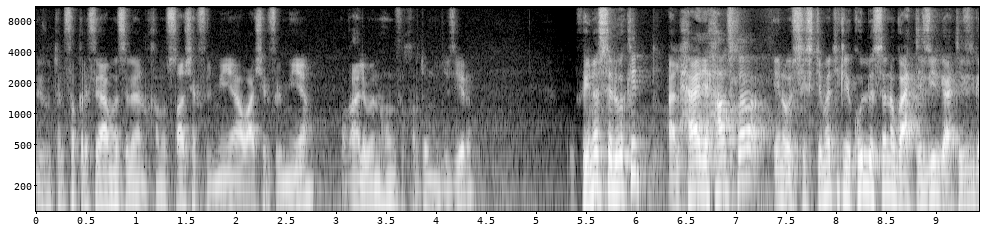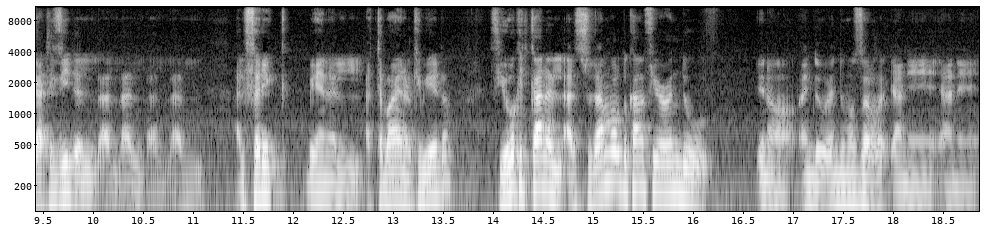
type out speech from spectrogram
نسبة الفقر فيها مثلا 15% أو 10% وغالبا هم في الخرطوم والجزيره وفي نفس الوقت الحاجة حاصلة انه systematically كل سنة قاعد تزيد قاعد تزيد قاعد تزيد ال- ال- ال- ال- ال- الفرق بين ال- التباين الكبير ده. في وقت كان ال- السودان برضه كان في عنده يو نو عنده عنده مصدر يعني يعني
